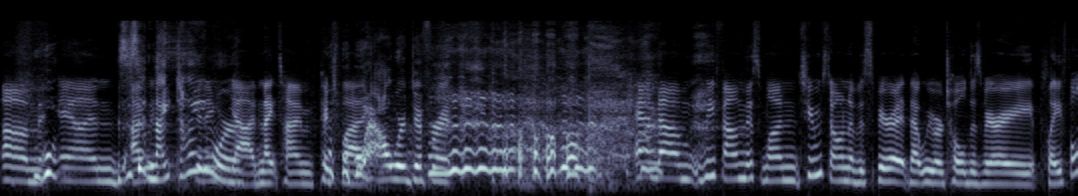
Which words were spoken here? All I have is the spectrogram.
Um, and Is this I at nighttime sitting- or- Yeah, nighttime, pitch black. wow, we're different. and um, we found this one tombstone of a spirit that we were told is very playful.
